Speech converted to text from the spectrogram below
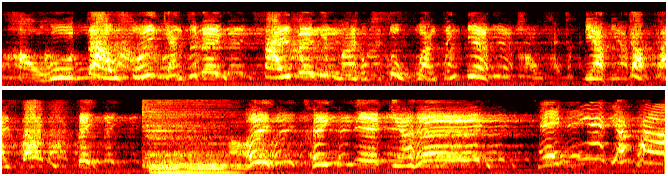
老夫造水强之命，塞命你埋伏数万精兵，后台出兵，交来三死。来，请你行去，请你上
